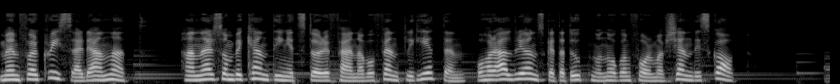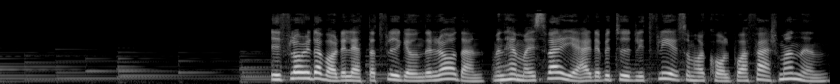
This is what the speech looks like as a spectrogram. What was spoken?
Men för Chris är det annat. Han är som bekant inget större fan av offentligheten och har aldrig önskat att uppnå någon form av kändisskap. I Florida var det lätt att flyga under radarn, men hemma i Sverige är det betydligt fler som har koll på affärsmannen.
